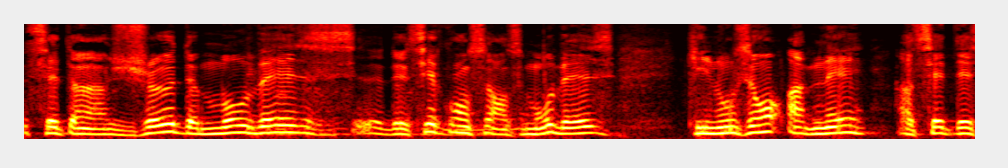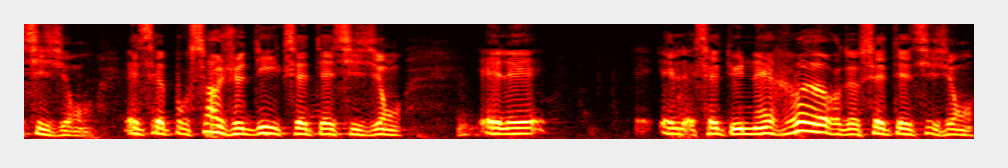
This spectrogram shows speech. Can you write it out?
c'est un jeu de mauvaises, de circonstances mauvaises qui nous ont amenés à cette décision. Et c'est pour ça que je dis que cette décision, elle est, c'est une erreur de cette décision.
